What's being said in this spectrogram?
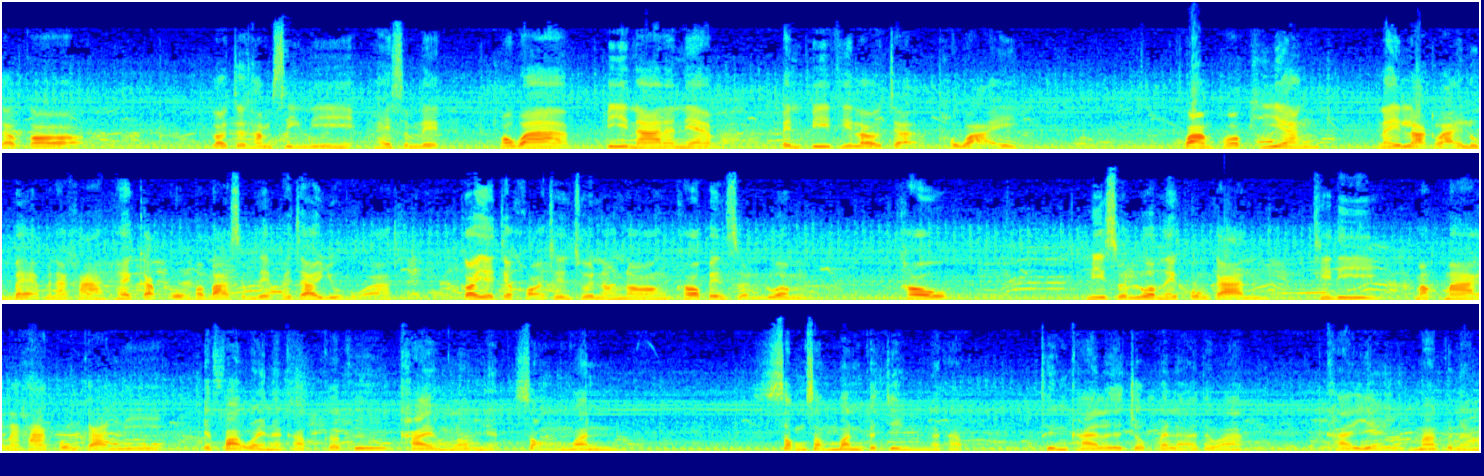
แล้วก็เราจะทำสิ่งนี้ให้สำเร็จ เพราะว่าปีหน้านั้นเนี่ยเป็นปีที่เราจะถวายความพอเพียงในหลากหลายรูปแบบนะคะ ให้กับองค์พระบาทสมเด็จพระเจ้าอยู่หัว ก็อยากจะขอเชิญชวนน้องๆ เข้าเป็นส่วนร่วมเข้ามีส่วนร่วมในโครงการที่ดีมาก ๆนะคะ โครงการนี้จะฝากไว้นะครับก็คือค่ายของเราเนี่ยสองวันสองสามวันก็จริงนะครับ ถึงค่ายเราจะจบไปแล้วแต่ว่า ค่ายใหญ่มากกว่านั้น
